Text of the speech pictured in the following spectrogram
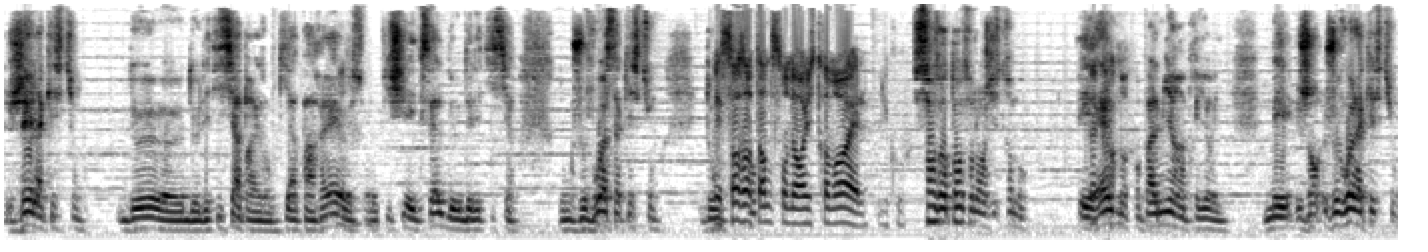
j'ai la question de, euh, de Laetitia, par exemple, qui apparaît euh, sur le fichier Excel de, de Laetitia. Donc je vois sa question. Donc, Et sans entendre son enregistrement, elle, du coup. Sans entendre son enregistrement. Et elle n'entend pas le mien, a priori. Mais je vois la question.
